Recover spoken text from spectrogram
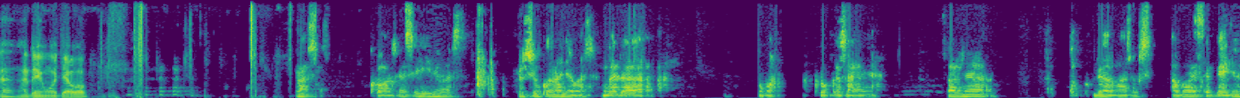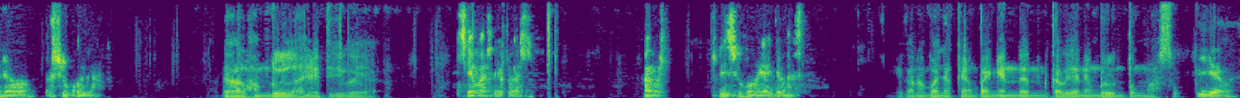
Eh, nggak ada yang mau jawab. Mas, kalau saya sih ini mas, bersyukur aja mas, nggak ada apa keluh kesahnya. Soalnya udah masuk apa STP aja udah bersyukur lah. Ada alhamdulillah ya itu juga ya. Siapa sih mas? Harus disyukuri aja mas. Ya, karena banyak yang pengen dan kalian yang beruntung masuk. Iya mas.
